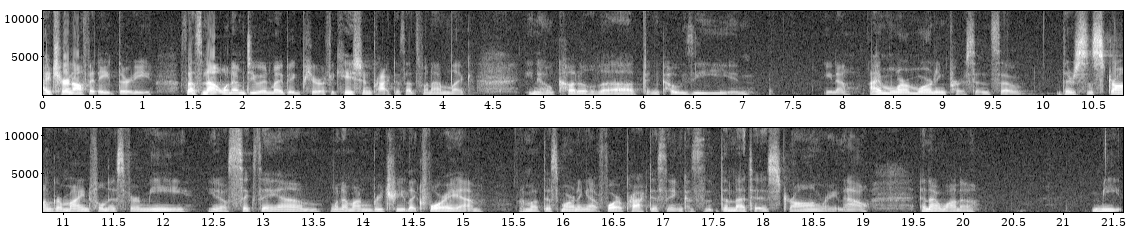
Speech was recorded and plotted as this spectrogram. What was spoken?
I turn off at 8:30. So that's not when I'm doing my big purification practice. That's when I'm like, you know, cuddled up and cozy and you know, I'm more a morning person, so there's a stronger mindfulness for me, you know, 6 a.m. when I'm on retreat, like 4 a.m. I'm up this morning at 4 practicing because the metta is strong right now, and I want to meet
